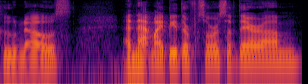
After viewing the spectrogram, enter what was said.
who knows? And that might be the source of their um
